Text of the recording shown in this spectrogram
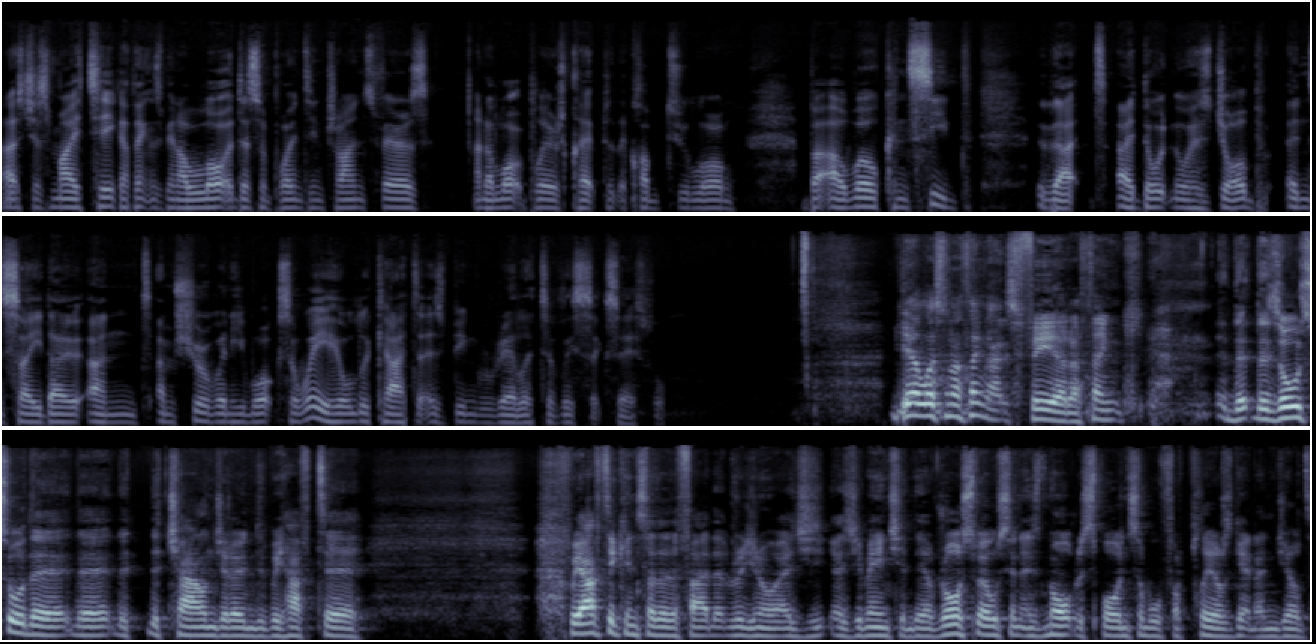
That's just my take. I think there's been a lot of disappointing transfers and a lot of players kept at the club too long. But I will concede that I don't know his job inside out, and I'm sure when he walks away, he'll look at it as being relatively successful. Yeah, listen, I think that's fair. I think there's also the the, the challenge around we have to we have to consider the fact that you know, as you, as you mentioned there, Ross Wilson is not responsible for players getting injured.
